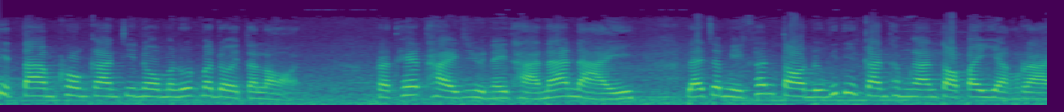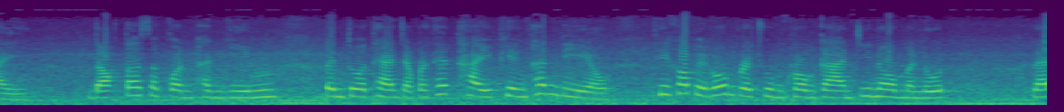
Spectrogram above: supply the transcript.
ติดตามโครงการจีโนมมนุษย์มาโดยตลอด ประเทศไทยจะอยู่ในฐานะไหน และจะมีขั้นตอนหรือวิธีการทำงานต่อไปอย่างไร ดรสกลพันยิ้ม เป็นตัวแทนจากประเทศไทยเพียงท่านเดียว ที่เข้าไปร่วมประชุมโครงการจีโนมมนุษย์ และ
